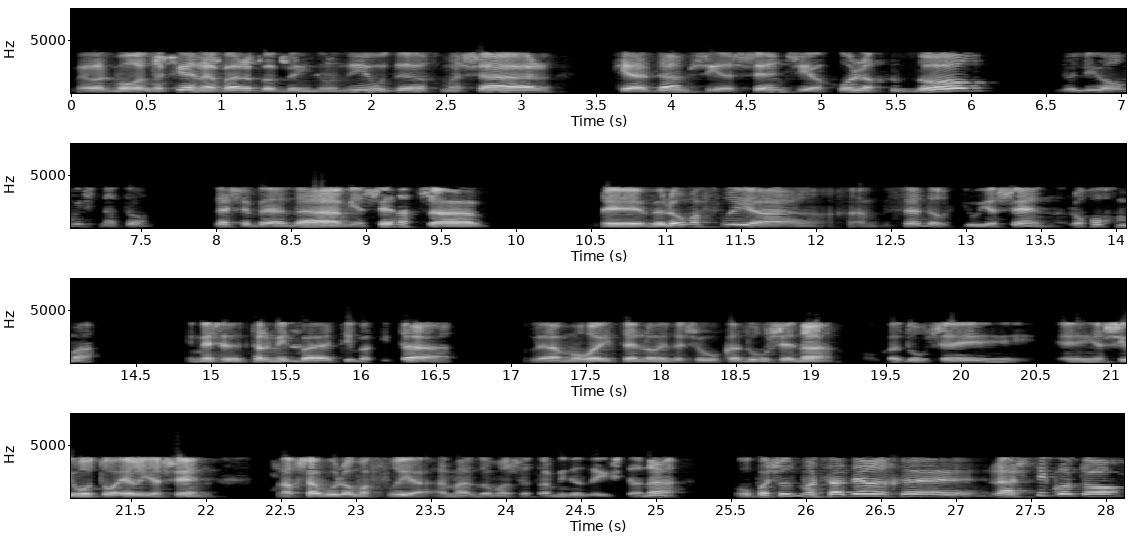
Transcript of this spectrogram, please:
אומר אדמו"ר הזקן, אבל בבינוני הוא דרך משל כאדם שישן שיכול לחזור וליאור משנתו. זה שבן אדם ישן עכשיו אה, ולא מפריע, בסדר, כי הוא ישן, לא חוכמה. אם יש איזה תלמיד בעייתי בכיתה, והמורה ייתן לו איזשהו כדור שינה, או כדור שישאיר אותו ער ישן, ועכשיו הוא לא מפריע, אז מה, זה אומר שהתלמיד הזה השתנה? הוא פשוט מצא דרך אה, להשתיק אותו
